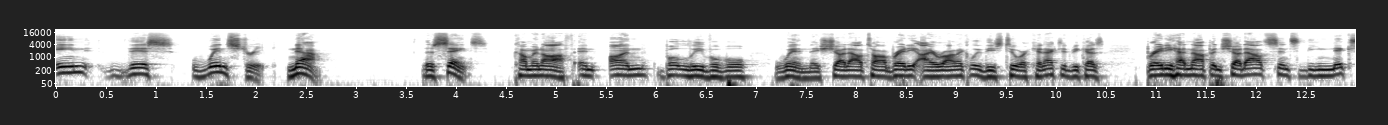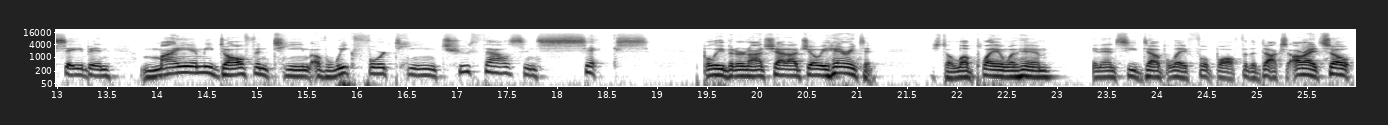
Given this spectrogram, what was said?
in this win streak. Now, the Saints coming off an unbelievable win. They shut out Tom Brady. Ironically, these two are connected because Brady had not been shut out since the Nick Saban Miami Dolphin team of week 14, 2006. Believe it or not, shout out Joey Harrington. Used to love playing with him in NCAA football for the Ducks. All right, so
